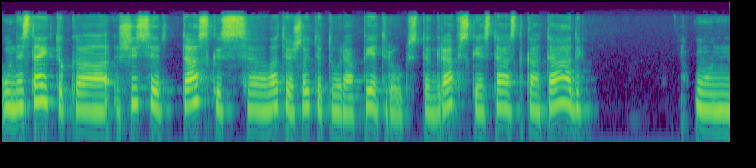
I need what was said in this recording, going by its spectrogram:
Un es teiktu, ka šis ir tas, kas latviešu literatūrā pietrūkst. Grafiskie stāsti kā tādi un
